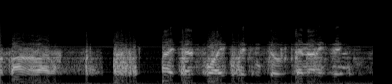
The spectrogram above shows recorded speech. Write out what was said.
Alright, 10 flight, 6 and 2, 1093.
